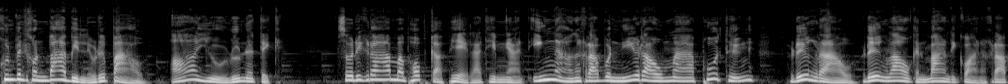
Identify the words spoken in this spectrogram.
คุณเป็นคนบ้าบินหรือเปล่า Are you lunatic สวัสดีครับมาพบกับพี่เอกและทีมงานอิงนาวนะครับ วันนี้เรามาพูดถึงเรื่องราวเรื่องเล่ากันบ้างดีกว่านะครับ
